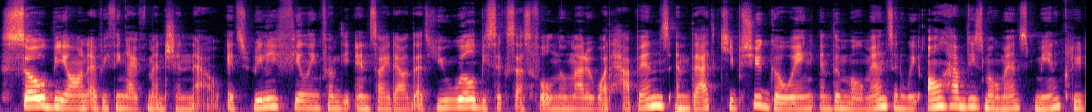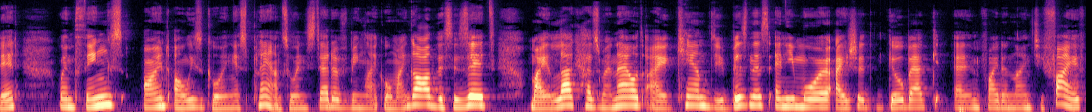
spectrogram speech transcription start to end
so beyond everything I've mentioned now. It's really feeling from the inside out that you will be successful no matter what happens, and that keeps you going in the moments. And we all have these moments, me included, when things aren't always going as planned. So instead of being like, oh my god, this is it, my luck has run out, I can't do business anymore, I should go back and find a 9 to 5,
